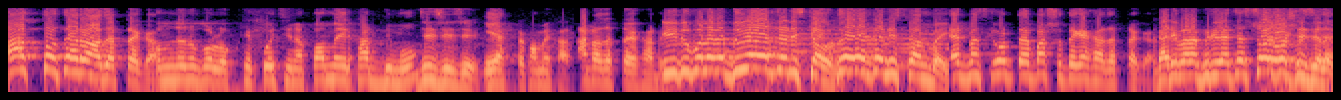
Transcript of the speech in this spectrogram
মাত্র তেরো হাজার টাকা। রমজান উপলক্ষে কইছি না কমে খাট দিমু। জি জি জি। এই একটা কমে খাট আট হাজার টাকা খাট। ঈদ উপলক্ষে দুই হাজার টাকা ডিসকাউন্ট দুই হাজার টাকা ডিসকাউন্ট ভাই। অ্যাডভান্স করতে হয় পাঁচশো থেকে এক হাজার টাকা। গাড়ি ভাড়া ফ্রি আছে চৌষট্টি জেলায়।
